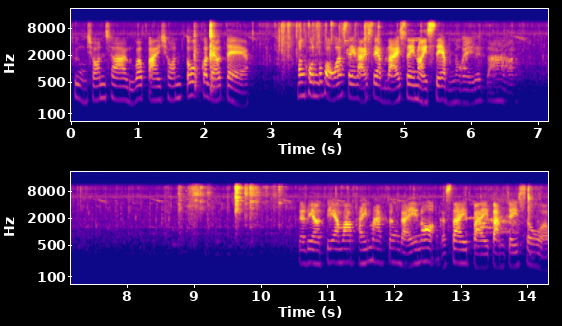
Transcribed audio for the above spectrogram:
ครึ่งช้อนชาหรือว่าปลายช้อนโต๊ะก็แล้วแต่ บางคนก็บอกว่าใส่หลายแสบหลายใส่หน่อยแสบหน่อยเลยจ้า ก็เรียวเตียว่าไผมมากจังไดเนาะก็ใส่ไปตามใจชอบ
